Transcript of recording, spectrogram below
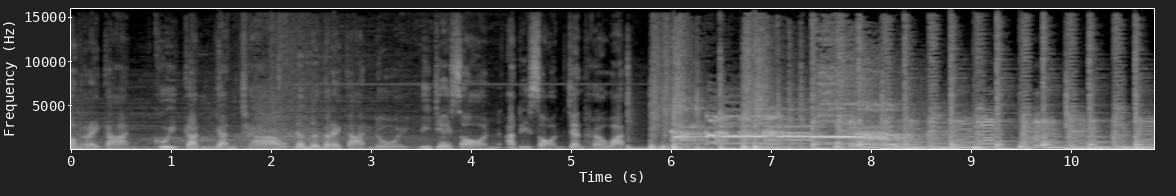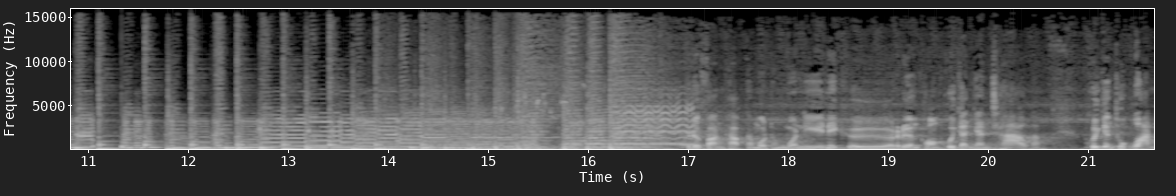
ฟังรายการคุยกันยันเช้าดำเนินรายการโดยดีเจสอนอดิสรจันทรวัตรคุณผู้ฟังครับทั้งหมดทั้งมวลนี้นี่คือเรื่องของคุยกันยันเช้าครับ คุยกันทุกวัน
